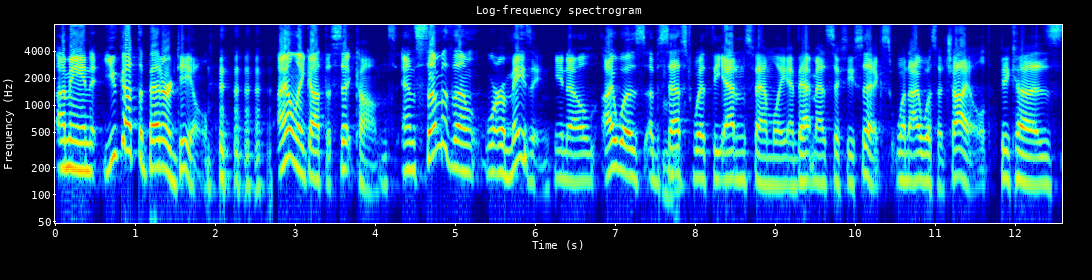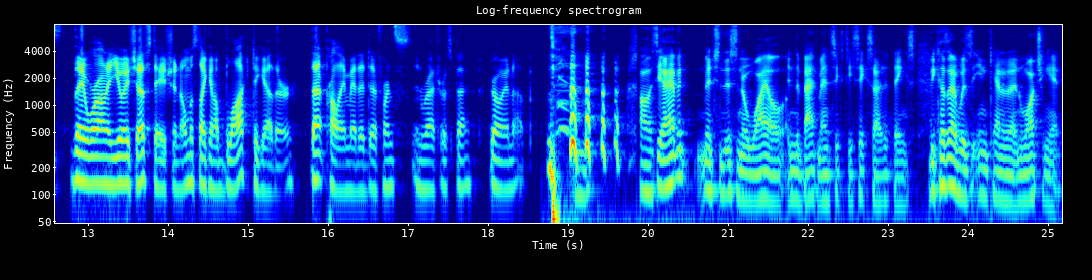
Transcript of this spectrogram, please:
I mean, you got the better deal. I only got the sitcoms, and some of them were amazing. You know, I was mm-hmm. obsessed with The Addams Family and Batman 66 when I was a child because they were on a UHF station, almost like in a block together. That probably made a difference in retrospect growing up. Mm-hmm. Oh, see, I haven't mentioned this in a while in the Batman 66 side of things. Because I was in Canada and watching it,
